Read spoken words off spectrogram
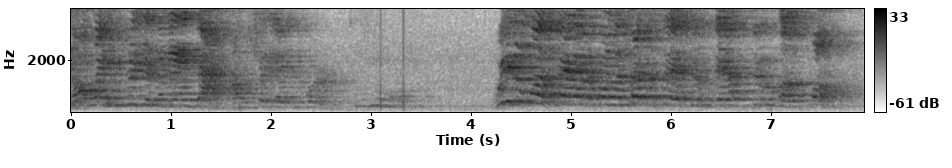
The only way he freed you is the man died. I'm going to show you that in the word. We don't want to stand up in front of the church and say to death do us part.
